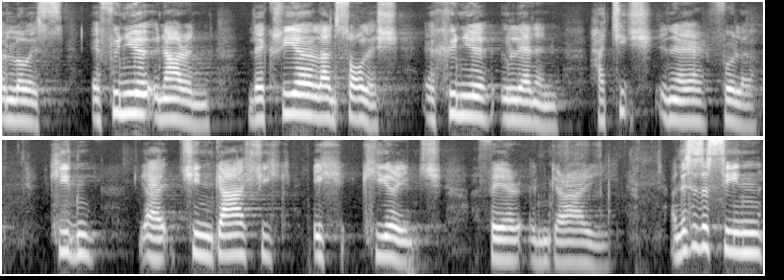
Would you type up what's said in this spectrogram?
yn lois, e funie yn aran, le cria lan solis, e chynio u lenyn, ha tich in er ffwla. Cyn uh, chi'n gasig ich kirent, fair and grai. And this is a scene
